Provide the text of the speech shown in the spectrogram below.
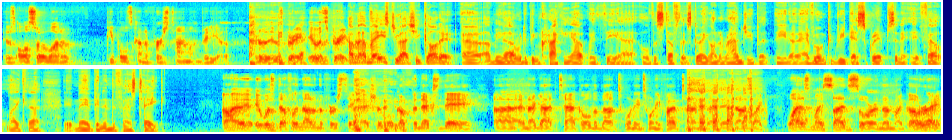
it was also a lot of people's kind of first time on video. But it, was great. It was great. I'm amazed you actually got it. Uh, I mean, I would have been cracking out with the uh, all the stuff that's going on around you, but the, you know everyone could read their scripts, and it, it felt like uh, it may have been in the first take. Uh, it, it, was definitely not in the first take. I actually woke up the next day uh, and I got tackled about 20, 25 times that day, and I was like why is my side sore? And then I'm like, oh right,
